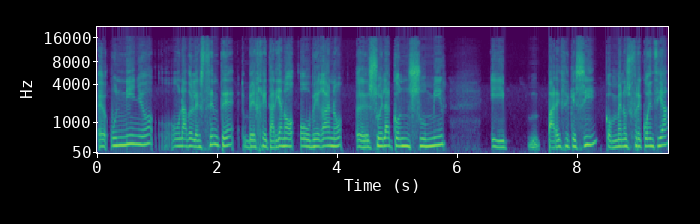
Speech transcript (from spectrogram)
eh, un niño, un adolescente vegetariano o vegano eh, suela consumir, y parece que sí, con menos frecuencia,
